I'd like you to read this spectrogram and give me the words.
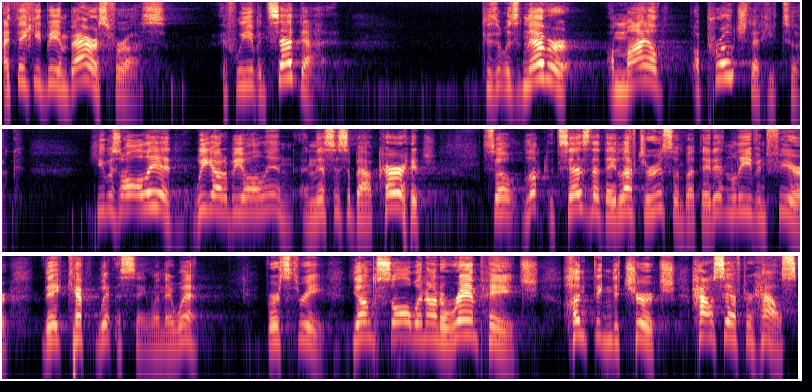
I think he'd be embarrassed for us if we even said that. Because it was never a mild approach that he took. He was all in. We got to be all in. And this is about courage. So, look, it says that they left Jerusalem, but they didn't leave in fear. They kept witnessing when they went. Verse 3 Young Saul went on a rampage, hunting the church, house after house,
